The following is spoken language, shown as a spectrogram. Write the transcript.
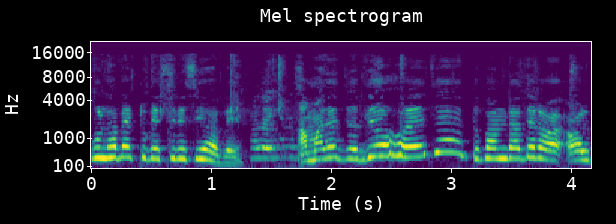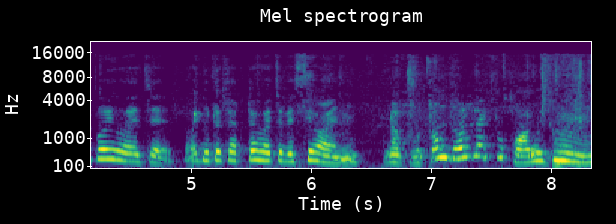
কুল হবে একটু বেশি বেশি হবে। আমাদের যদিও হয়েছে তুফান দাদের অল্পই হয়েছে। ওই দুটো চারটে হয়েছে বেশি হয়নি। না প্রথম ধরলে একটু কম হুম।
